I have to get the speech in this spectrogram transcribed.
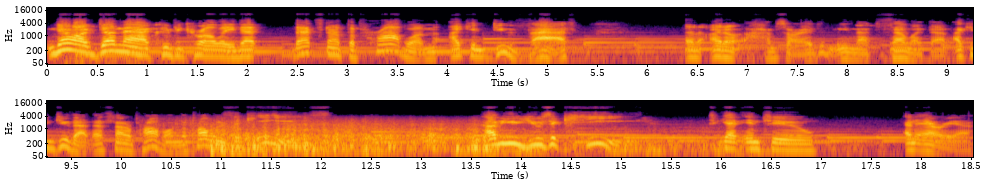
No, I've done that, creepy crawly. That that's not the problem. I can do that. And I don't I'm sorry, I didn't mean that to sound like that. I can do that. That's not a problem. The problem is the keys. How do you use a key to get into an area?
